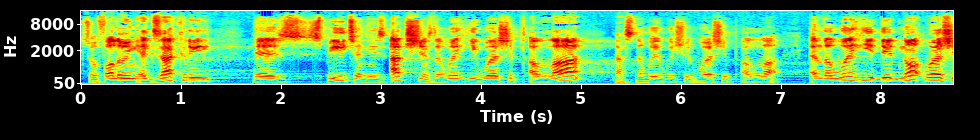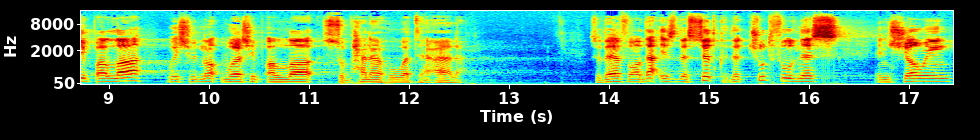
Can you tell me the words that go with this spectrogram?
So following exactly his speech and his actions, the way he worshipped Allah, That's the way we should worship Allah. And the way he did not worship Allah, we should not worship Allah subhanahu wa ta'ala. So therefore, that is the sidq, the truthfulness in showing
